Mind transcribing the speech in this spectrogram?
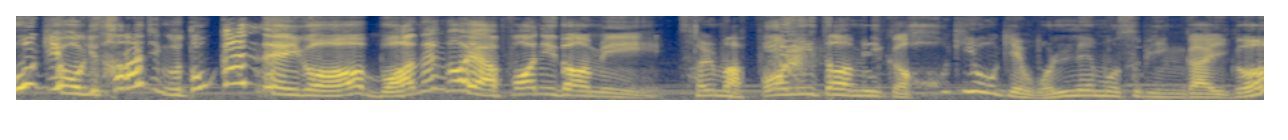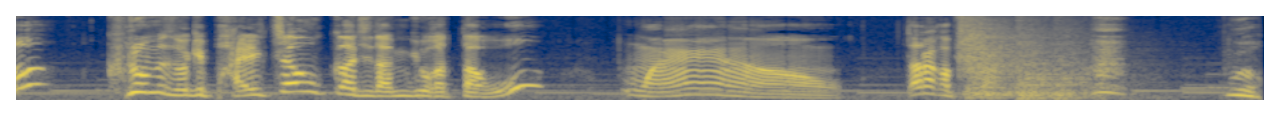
호기호기 사라진 거 똑같네 이거. 뭐하는 거야 퍼니덤이 설마 퍼니덤이가 호기호기의 원래 모습인가 이거? 그러면서 여기 발자국까지 남겨갔다고? 와우. 따라갑시다. 헉, 뭐야?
